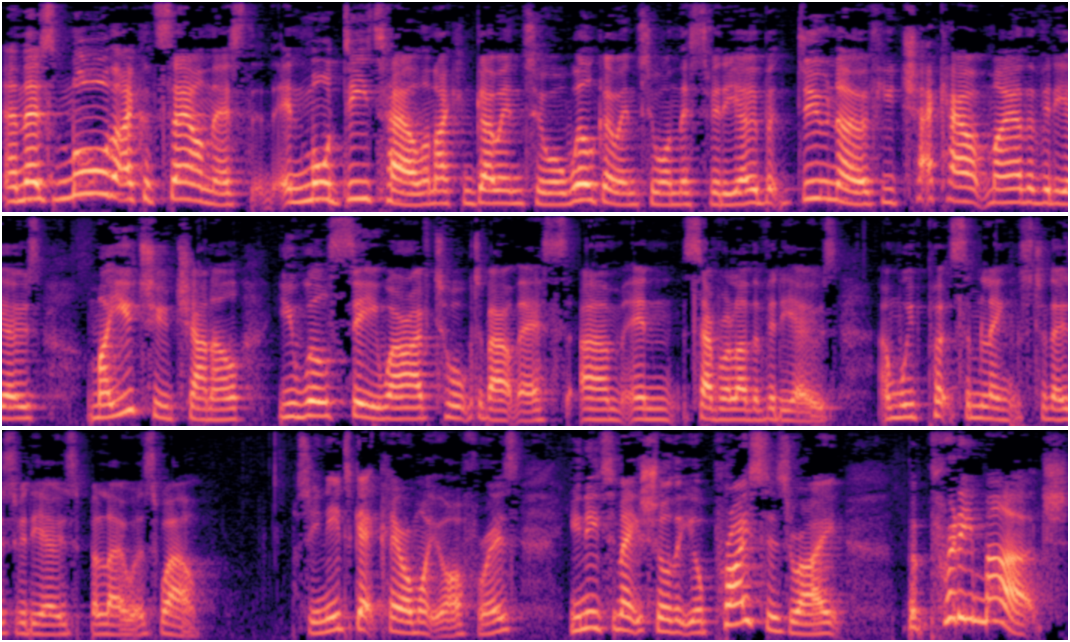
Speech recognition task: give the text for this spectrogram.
And there's more that I could say on this in more detail than I can go into or will go into on this video. But do know if you check out my other videos on my YouTube channel, you will see where I've talked about this um, in several other videos. And we've put some links to those videos below as well. So you need to get clear on what your offer is. You need to make sure that your price is right. But pretty much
